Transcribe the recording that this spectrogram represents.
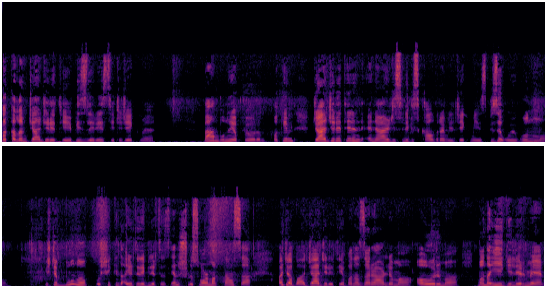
Bakalım Celcirete'ye bizleri seçecek mi? Ben bunu yapıyorum. Bakayım Celcirete'nin enerjisini biz kaldırabilecek miyiz? Bize uygun mu? İşte bunu bu şekilde ayırt edebilirsiniz. Yani şunu sormaktansa acaba Celcirete'ye bana zararlı mı? Ağır mı? Bana iyi gelir mi?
